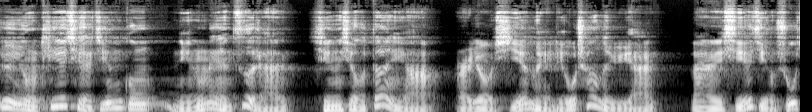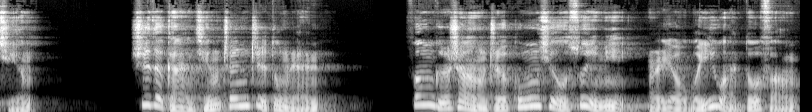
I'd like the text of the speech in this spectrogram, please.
运用贴切精工、凝练自然、清秀淡雅而又写美流畅的语言来写景抒情，诗的感情真挚动人，风格上则工秀碎密而又委婉多讽。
